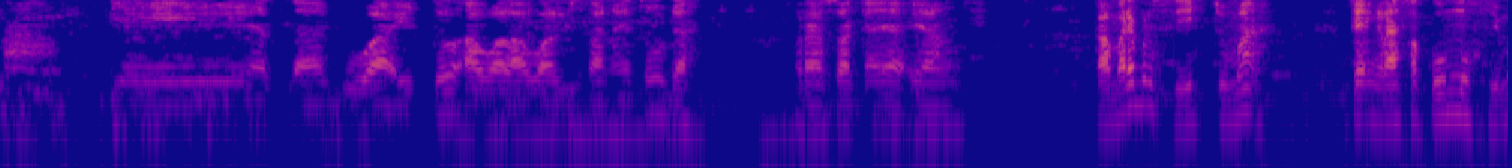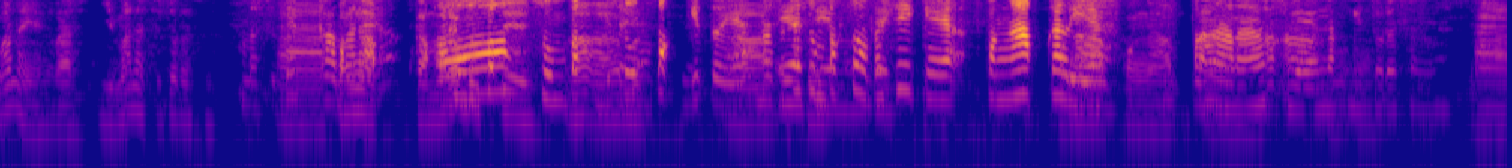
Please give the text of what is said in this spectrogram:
Nah, di kata gua itu awal-awal di sana itu udah ngerasa kayak yang kamarnya bersih, cuma kayak ngerasa kumuh gimana ya? Ngeras gimana sih itu rasanya? Maksudnya Ah, kamarnya pengap kamarnya Oh, bersih. Sumpek Ah, ah, gitu. sumpek gitu ya. Ah, maksudnya iya sumpek tuh apa sih? Kayak pengap kali ya? Pengap, pengap. Pengap panas Ah, gak ah. enak gitu rasanya. Nah,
